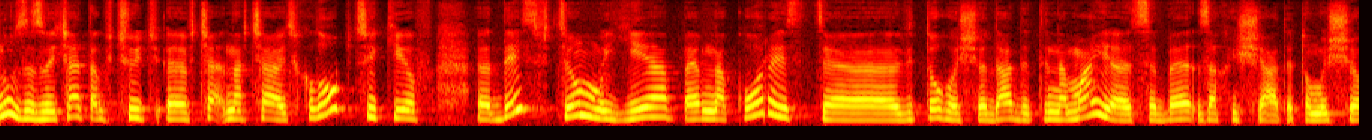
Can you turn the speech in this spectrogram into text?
ну зазвичай так вчуть е, вча- навчають хлопчиків. Е, Десь в цьому є певна користь е, від того, що да, дитина має себе захищати, тому що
